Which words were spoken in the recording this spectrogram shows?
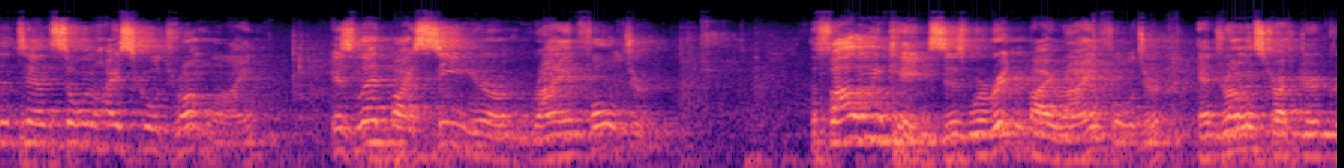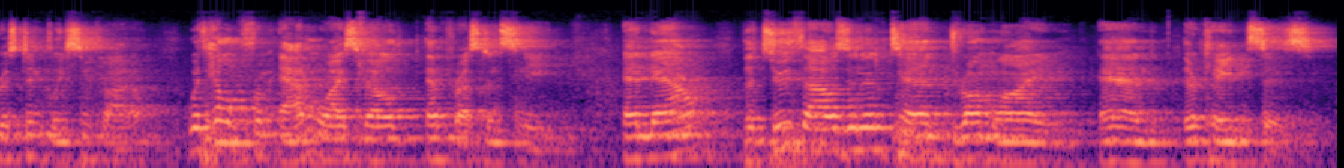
2010 Solon High School drumline is led by senior Ryan Folger. The following cadences were written by Ryan Folger and drum instructor Kristen Gleason Prado with help from Adam Weisfeld and Preston Snead. And now, the 2010 drumline and their cadences.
